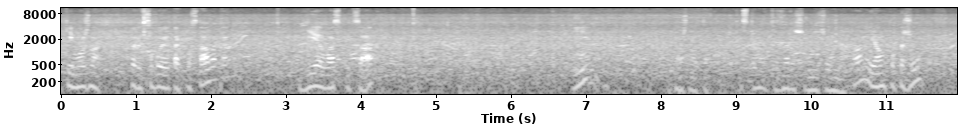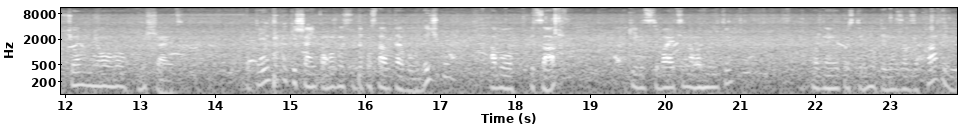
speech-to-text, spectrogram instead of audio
який можна перед собою так поставити. Є у вас підсак. І можна так поставити зараз, щоб нічого не впало. Я вам покажу, що в нього вміщається. Тобто є така кишенька, можна сюди поставити або водичку, або підсак, який відстібається на магніті. Можна його пристібнути і назад запхати і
